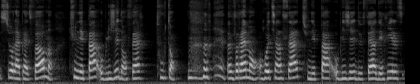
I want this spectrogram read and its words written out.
sur la plateforme, tu n'es pas obligé d'en faire tout le temps. Vraiment, retiens ça, tu n'es pas obligé de faire des reels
